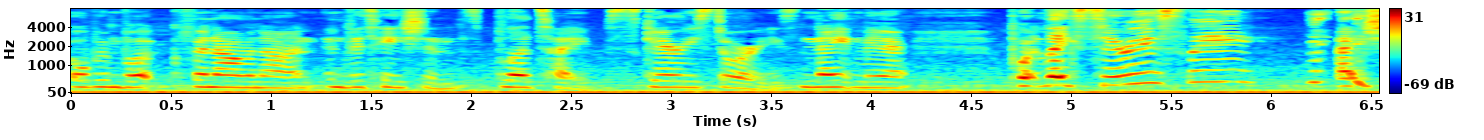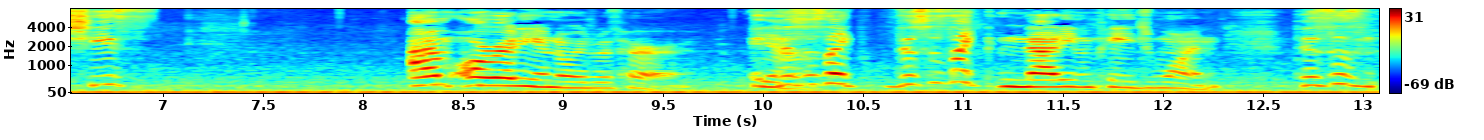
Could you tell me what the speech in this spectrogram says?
open book, phenomenon, invitations, blood type, scary stories, nightmare. Por- like seriously, I, she's. I'm already annoyed with her. Yeah. This is like this is like not even page one. This is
